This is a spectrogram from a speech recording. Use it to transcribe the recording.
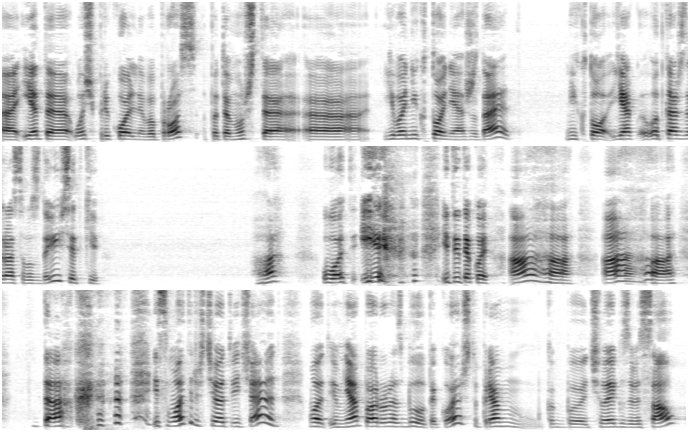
Э, и это очень прикольный вопрос, потому что э, его никто не ожидает. Никто. Я вот каждый раз его задаю, и все таки а? Вот, и, и ты такой, ага, ага, так, и смотришь, что отвечают. Вот, и у меня пару раз было такое, что прям как бы человек зависал,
